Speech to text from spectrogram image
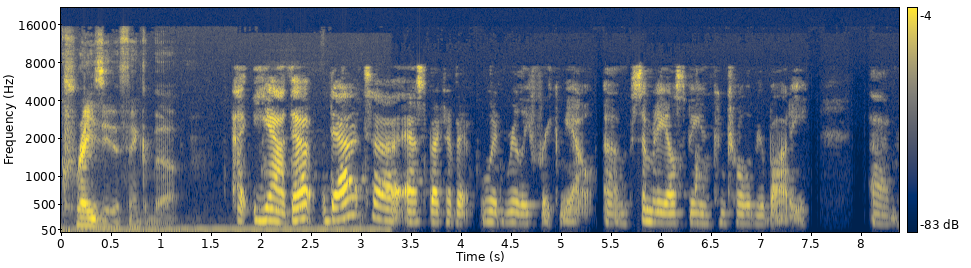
crazy to think about. Uh, yeah, that that uh, aspect of it would really freak me out. Um, somebody else being in control of your body. Um,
